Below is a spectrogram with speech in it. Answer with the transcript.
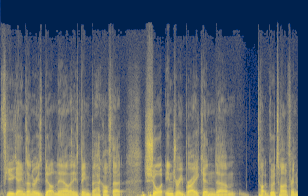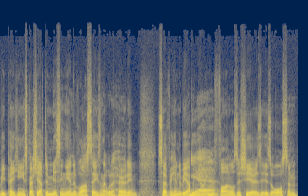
few games under his belt now that he's been back off that short injury break and um, t- good time for him to be peaking, especially after missing the end of last season. That would have hurt him. So for him to be up yeah. and going in finals this year is, is awesome.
